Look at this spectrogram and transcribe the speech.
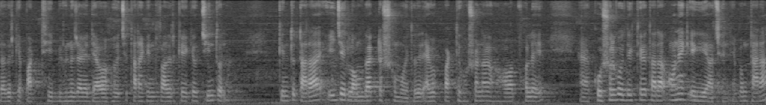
যাদেরকে প্রার্থী বিভিন্ন জায়গায় দেওয়া হয়েছে, তারা কিন্তু তাদেরকে কেউ চিনতো না। কিন্তু তারা এই যে লম্বা একটা সময় তাদের একক প্রার্থী ঘোষণা হওয়ার ফলে কৌশলগত দিক থেকে তারা অনেক এগিয়ে আছেন এবং তারা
